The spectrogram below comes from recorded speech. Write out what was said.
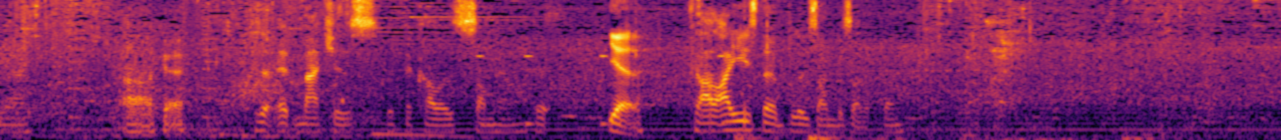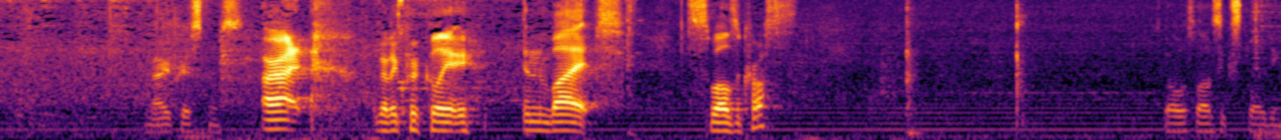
yeah. Ah, okay. it, it matches with the colors somehow. But Yeah. I, I use the blue zombies on it then. Merry Christmas. All right. I'm gonna quickly invite Swells across. Wells loves exploding.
